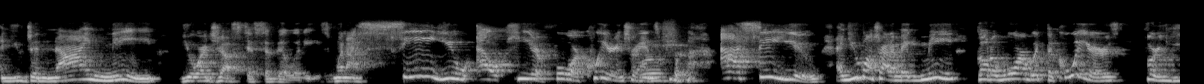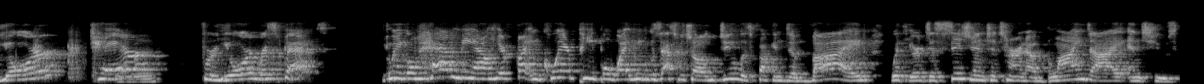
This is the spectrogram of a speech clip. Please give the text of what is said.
and you deny me your justice abilities. When I see you out here for queer and trans people. I see you, and you gonna try to make me go to war with the queers for your care, mm-hmm. for your respect. You ain't gonna have me out here fighting queer people, white people, because that's what y'all do is fucking divide with your decision to turn a blind eye and choose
